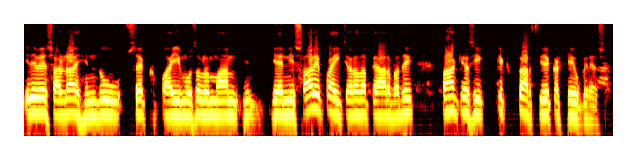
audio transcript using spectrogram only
ਇਹਦੇ ਵਿੱਚ ਸਾਡਾ ਹਿੰਦੂ, ਸਿੱਖ, ਭਾਈ, ਮੁਸਲਮਾਨ, ਜੈਨੀ ਸਾਰੇ ਭਾਈਚਾਰਾ ਦਾ ਪਿਆਰ ਵਧੇ ਤਾਂ ਕਿ ਅਸੀਂ ਇੱਕ ਧਰਤੀ ਦੇ ਇਕੱਠੇ ਹੋ ਕੇ ਰਹਿ ਸਕੀਏ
